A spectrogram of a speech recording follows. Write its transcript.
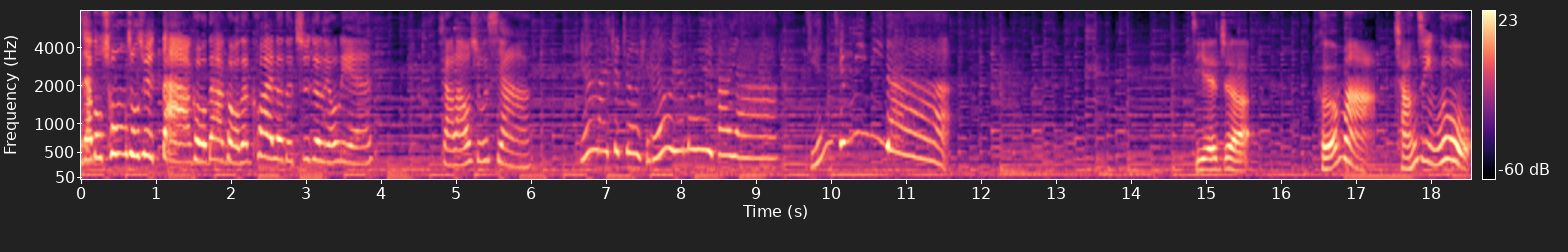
大家都冲出去，大口大口的快乐的吃着榴莲。小老鼠想：原来这就是榴莲的味道呀，甜甜蜜蜜的。接着，河马、长颈鹿、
